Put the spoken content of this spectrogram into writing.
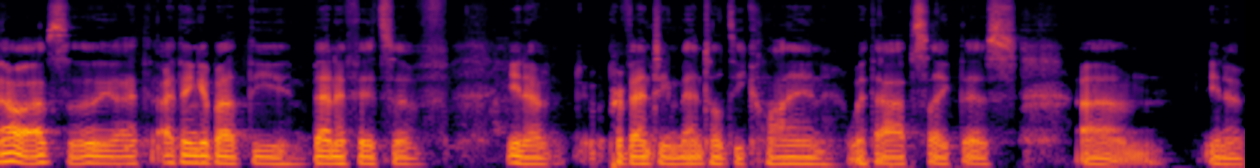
Oh, absolutely. I, th- I think about the benefits of, you know, preventing mental decline with apps like this. Um, you know,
